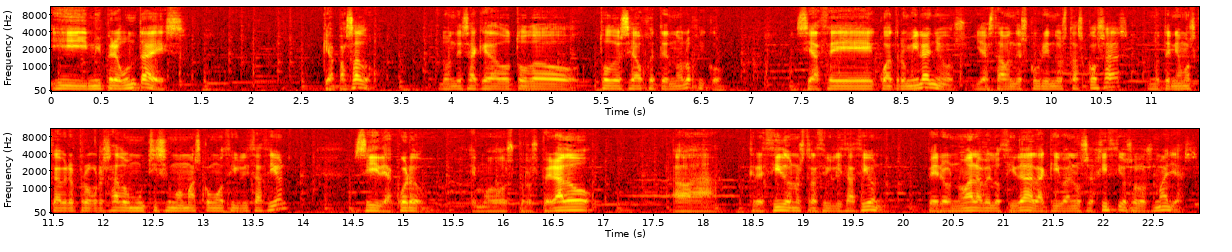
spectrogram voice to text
Y mi pregunta es, ¿qué ha pasado? ¿Dónde se ha quedado todo, todo ese auge tecnológico? Si hace 4.000 años ya estaban descubriendo estas cosas, ¿no teníamos que haber progresado muchísimo más como civilización? Sí, de acuerdo. Hemos prosperado, ha crecido nuestra civilización, pero no a la velocidad a la que iban los egipcios o los mayas.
